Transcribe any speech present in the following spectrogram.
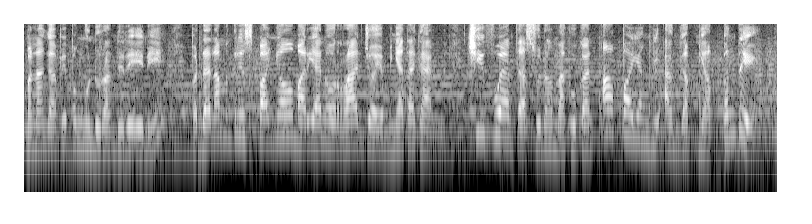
Menanggapi pengunduran diri ini, Perdana Menteri Spanyol Mariano Rajoy menyatakan Cifuentes sudah melakukan apa yang dianggapnya penting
